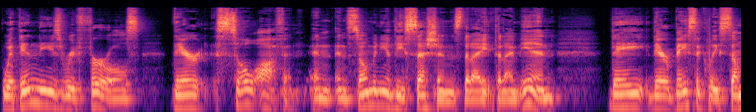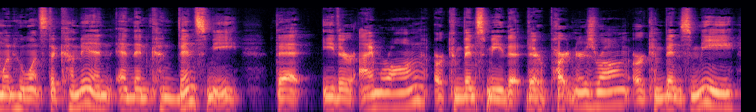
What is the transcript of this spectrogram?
within these referrals they're so often and, and so many of these sessions that I that I'm in, they they're basically someone who wants to come in and then convince me that either I'm wrong or convince me that their partner's wrong or convince me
